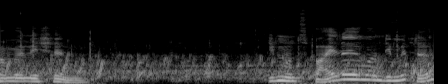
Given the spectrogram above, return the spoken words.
Kommen wir nicht hin. Geben uns beide immer in die Mitte.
